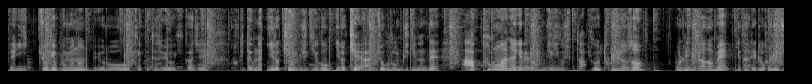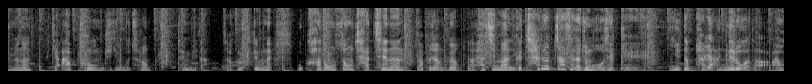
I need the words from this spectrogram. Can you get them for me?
네, 이쪽에 보면은 요렇게 끝에서 여기까지 그렇기 때문에 이렇게 움직이고 이렇게 안쪽으로 움직이는데 앞으로 만약에 내가 움직이고 싶다 이걸 돌려서 올린 다음에 이 다리를 돌려주면은 이렇게 앞으로 움직이는 것처럼 됩니다. 자 그렇기 때문에 뭐 가동성 자체는 나쁘지 않고요. 아, 하지만 이거 차렷 자세가 좀 어색해. 일단 팔이 안 내려가다. 아우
